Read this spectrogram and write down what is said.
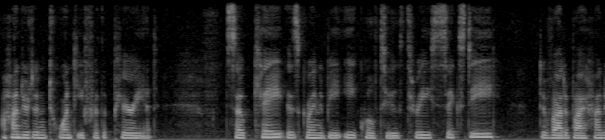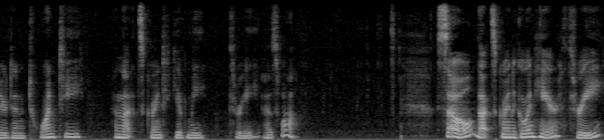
120 for the period. So k is going to be equal to 360 divided by 120, and that's going to give me 3 as well. So that's going to go in here, 3,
